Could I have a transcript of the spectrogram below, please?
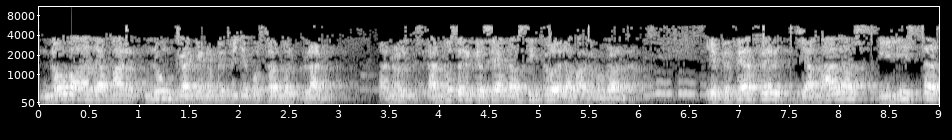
no va a llamar nunca que no me pille mostrando el plan, a no, ser que sean las 5 de la madrugada. Y empecé a hacer llamadas y listas,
